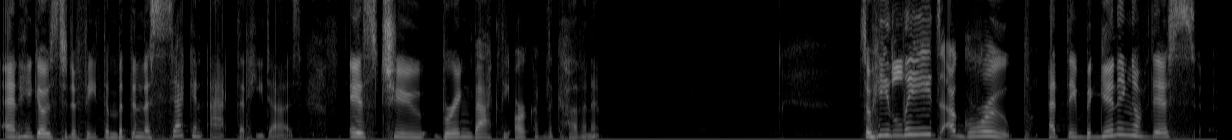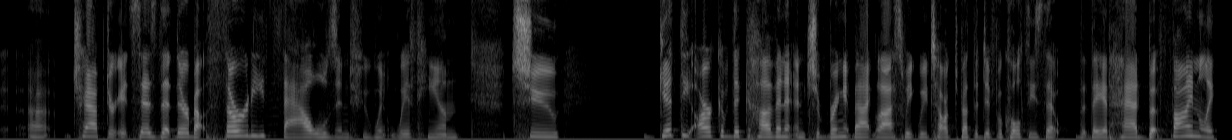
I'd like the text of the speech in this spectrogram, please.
And he goes to defeat them. But then the second act that he does is to bring back the ark of the covenant. So he leads a group at the beginning of this uh, chapter. It says that there are about 30,000 who went with him to get the Ark of the Covenant and to bring it back. Last week we talked about the difficulties that, that they had had, but finally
